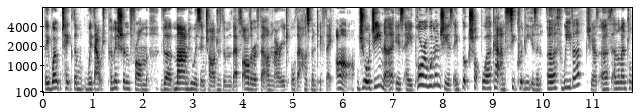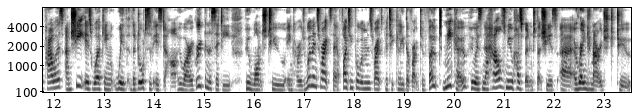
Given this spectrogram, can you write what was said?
they won't take them without permission from the man who is in charge of them, their father if they're unmarried or their husband if they are. Giorgina is a poorer woman, she is a bookshop worker and secretly is an earth weaver. She has earth elemental powers and she is working with the Daughters of Who are a group in the city who want to encourage women's rights. They are fighting for women's rights, particularly the right to vote. Nico, who is Nehal's new husband that she is uh, arranged marriage to,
